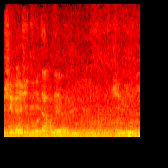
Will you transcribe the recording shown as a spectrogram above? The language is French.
j'ai réagi trop tard, mais. Euh,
